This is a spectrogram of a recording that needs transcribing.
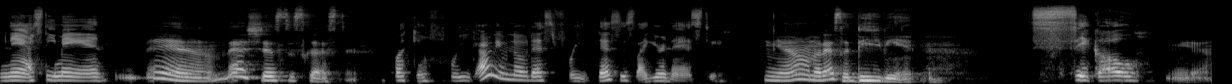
nasty man. Damn, that's just disgusting. Fucking freak. I don't even know that's freak. That's just like you're nasty. Yeah, I don't know. That's a deviant. Sicko. Yeah.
